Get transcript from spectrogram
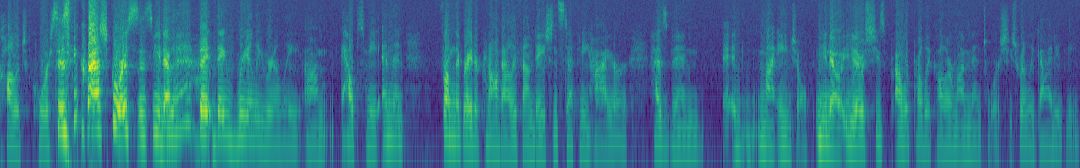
college courses and crash courses. You know, Yeah. they, they really, really um, helped me. And then from the Greater Kanawha Valley Foundation, Stephanie Heyer has been uh, my angel. You know, you know, she's I would probably call her my mentor. She's really guided me,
